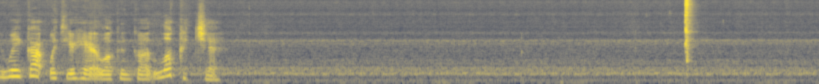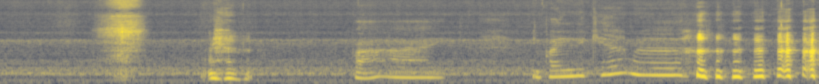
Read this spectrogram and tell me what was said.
You wake up with your hair looking good. Look at you. Bye. You bye the camera.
